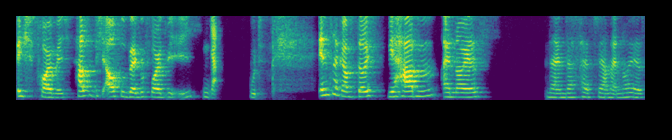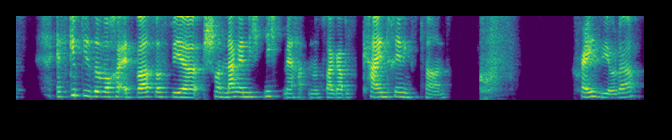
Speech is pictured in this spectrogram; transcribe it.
ich freue mich. Hast du dich auch so sehr gefreut wie ich? Ja. Gut. Instagram Stories. Wir haben ein neues. Nein, was heißt, wir haben ein neues? Es gibt diese Woche etwas, was wir schon lange nicht, nicht mehr hatten. Und zwar gab es keinen Trainingsplan. Crazy, oder?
